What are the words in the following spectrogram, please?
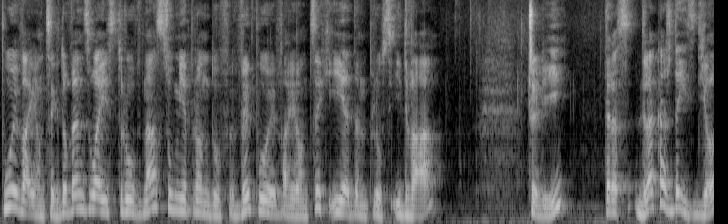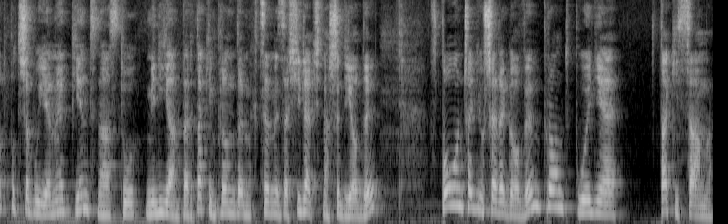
wpływających do węzła jest równa sumie prądów wypływających I1 plus I2, czyli teraz dla każdej z diod potrzebujemy 15 mA. Takim prądem chcemy zasilać nasze diody. W połączeniu szeregowym prąd płynie taki sam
